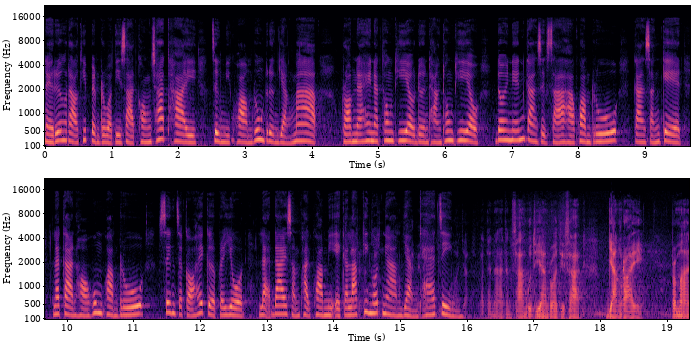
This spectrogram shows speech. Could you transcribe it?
ในเรื่องราวที่เป็นประวัติศาสตร์ของชาติไทย จึงมีความรุ่งเรืองอย่างมาก พร้อมแนะให้นักท่องเที่ยวเดินทางท่องเที่ยว โดยเน้นการศึกษาหาความรู้ การสังเกต และการห่อหุ้มความรู้ ซึ่งจะก่อให้เกิดประโยชน์ และได้สัมผัสความมีเอกลักษณ์ที่งดงามอย่างแท้จริง พัฒนาทั้ง 3 อุทยานประวัติศาสตร์อย่างไร ประมาณ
